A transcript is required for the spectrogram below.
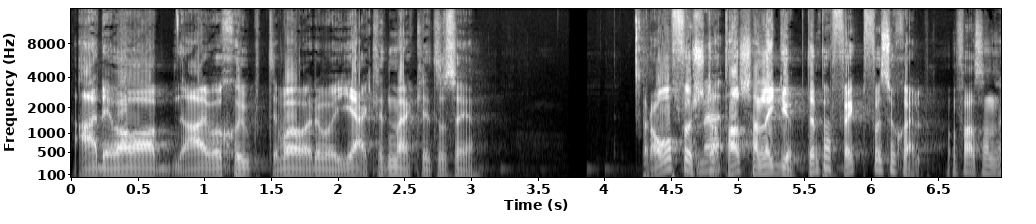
Ja, det var, ja, det var sjukt. Det var, det var jäkligt märkligt att se. Bra första Men... touch. Han lägger upp den perfekt för sig själv. Och fasen,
